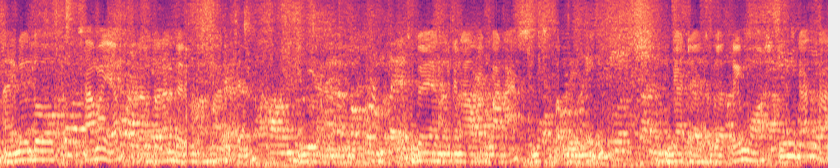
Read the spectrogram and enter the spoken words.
Nah ini untuk sama ya barang-barang dari Mbak Marijan. Juga yang terkena awan panas seperti ini. Ini ada juga tremos, kata.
